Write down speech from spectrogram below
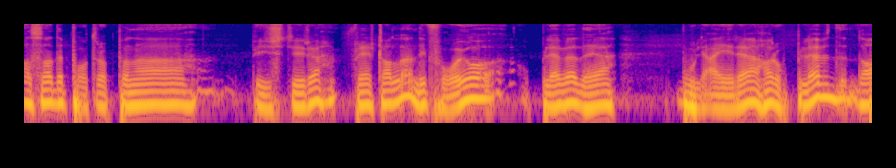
altså det påtroppende bystyret, flertallet, de får jo oppleve det boligeiere har opplevd da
